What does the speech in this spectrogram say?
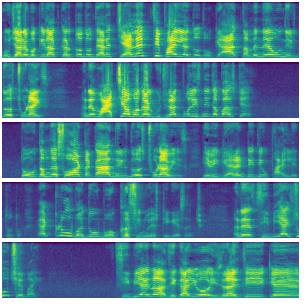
હું જ્યારે વકીલાત કરતો હતો ત્યારે ચેલેન્જથી ફાઇલ લેતો હતો કે આ તમને હું નિર્દોષ છોડાઈશ. અને વાંચ્યા વગર ગુજરાત પોલીસની તપાસ છે? તો હું તમને સો ટકા નિર્દોષ છોડાવીશ. એવી ગેરંટીથી હું ફાઇલ લેતો હતો. એટલું બધું બોગસ ઇન્વેસ્ટિગેશન છે. અને સીબીઆઈ શું છે ભાઈ? સીબીઆઈના અધિકારીઓ ઇઝરાયલથી કે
